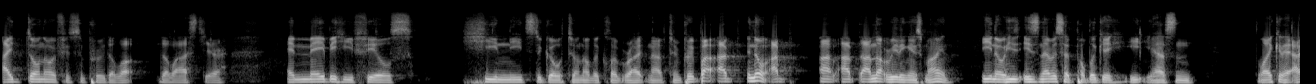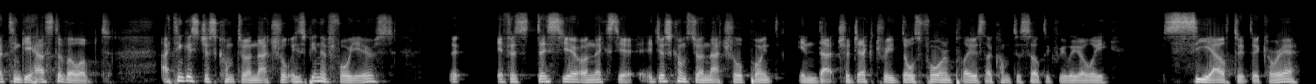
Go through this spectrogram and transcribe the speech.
I don't know if he's improved a lot the last year. And maybe he feels he needs to go to another club right now to improve. But I, no, I, I, I'm not reading his mind you know, he, he's never said publicly he, he hasn't like it. I think he has developed. I think it's just come to a natural. He's been in four years. If it's this year or next year, it just comes to a natural point in that trajectory. Those foreign players that come to Celtic really early see out their career,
